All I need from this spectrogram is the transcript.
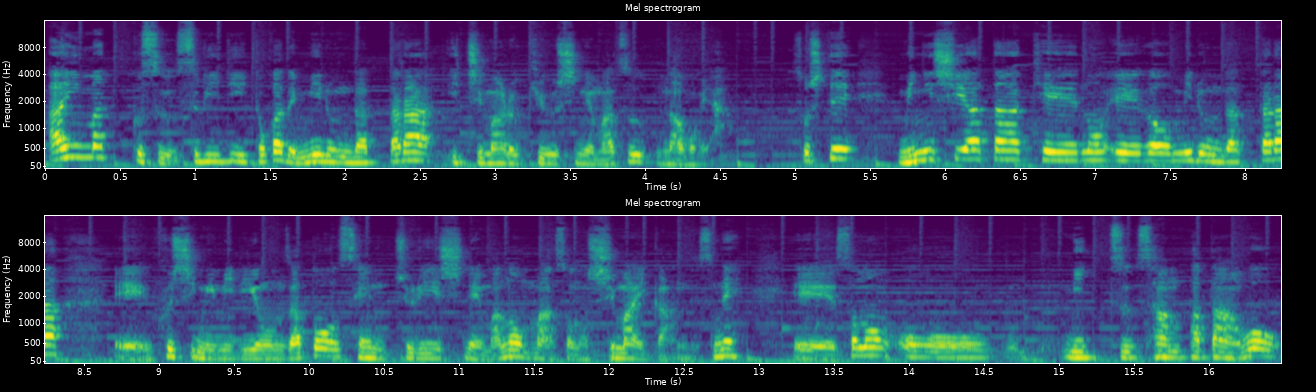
IMAX3D とかで見るんだったら109シネマズ名古屋そしてミニシアター系の映画を見るんだったら、えー、伏見ミリオン座とセンチュリーシネマの、まあ、その姉妹館ですね。えー、その3つ、3パターンを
